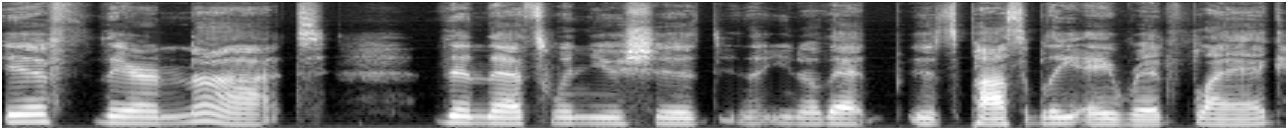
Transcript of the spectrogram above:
if they're not, then that's when you should you know that it's possibly a red flag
